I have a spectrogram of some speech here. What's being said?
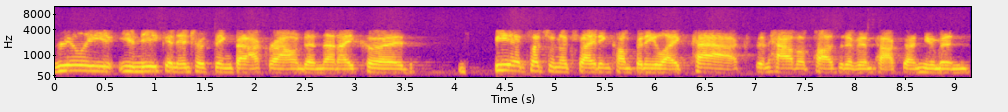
really unique and interesting background, and then I could be at such an exciting company like PAX and have a positive impact on humans.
